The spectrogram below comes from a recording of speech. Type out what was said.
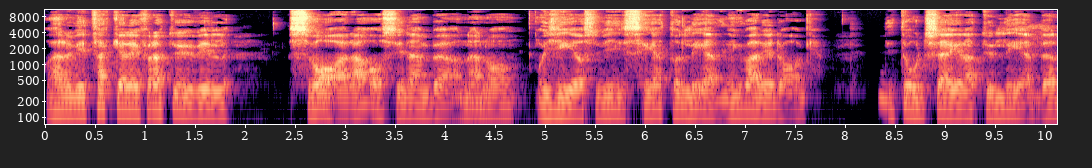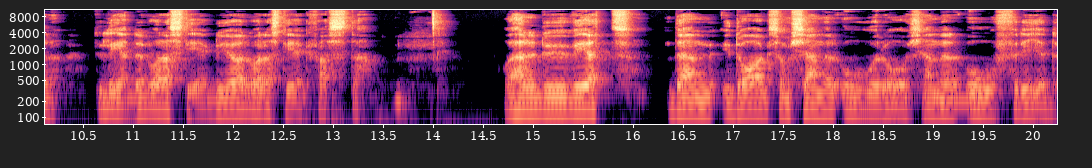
Och Herre, vi tackar dig för att du vill svara oss i den bönen och, och ge oss vishet och ledning varje dag. Ditt ord säger att du leder, du leder våra steg, du gör våra steg fasta. Och Herre, du vet den idag som känner oro, känner ofrid.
